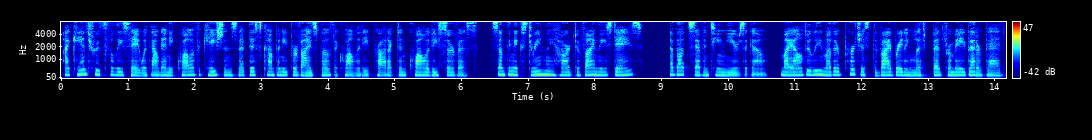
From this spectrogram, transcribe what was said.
I can truthfully say without any qualifications that this company provides both a quality product and quality service, something extremely hard to find these days. About 17 years ago, my elderly mother purchased the vibrating lift bed from A Better Bed,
